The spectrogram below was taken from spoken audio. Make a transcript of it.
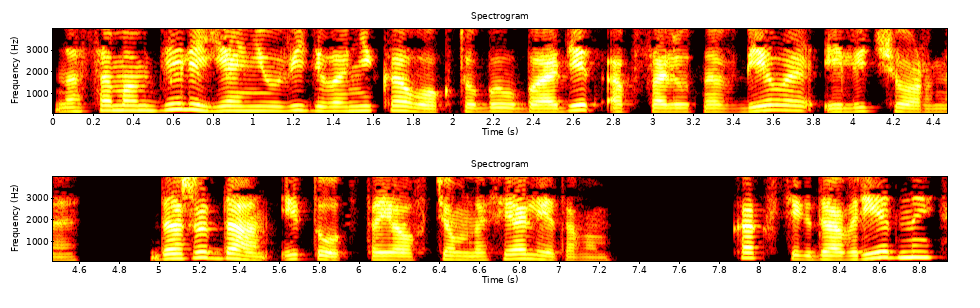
На самом деле я не увидела никого, кто был бы одет абсолютно в белое или черное. Даже Дан и тот стоял в темно-фиолетовом. как всегда вредный,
